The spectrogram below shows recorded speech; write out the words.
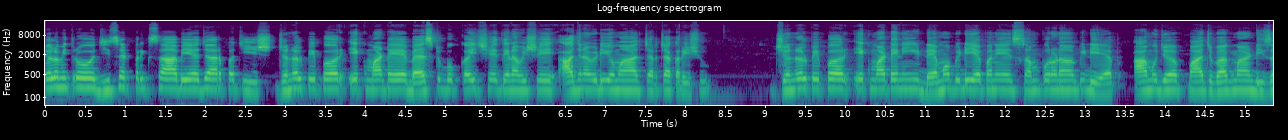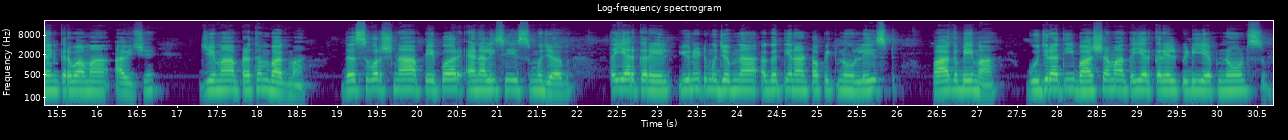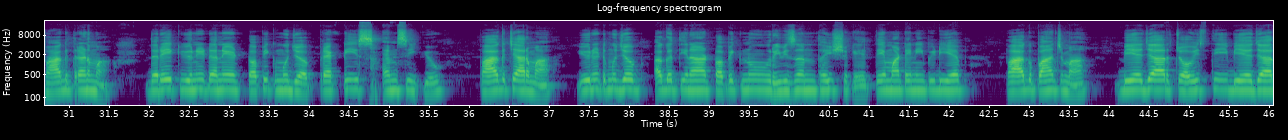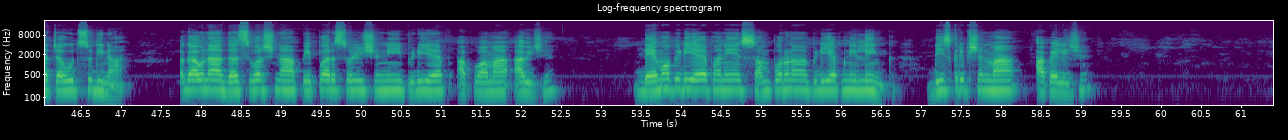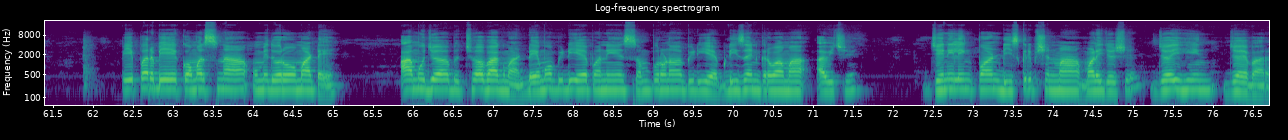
Hello મિત્રો, GSET પરીક્ષા બે હજાર પચીસ. જનરલ પેપર એક માટે બેસ્ટ બુક કઈ છે તેના વિશે આજના વિડીયોમાં ચર્ચા કરીશું. જનરલ પેપર એક માટેની ડેમો પીડીએફ અને સંપૂર્ણ પીડીએફ આ મુજબ પાંચ ભાગમાં ડિઝાઇન કરવામાં આવી છે. જેમાં પ્રથમ ભાગમાં દસ વર્ષના પેપર એનાલિસિસ મુજબ તૈયાર કરેલ યુનિટ મુજબના અગત્યના ટોપિકનું લિસ્ટ. ભાગ બેમાં ગુજરાતી ભાષામાં તૈયાર કરેલ પીડીએફ નોટ્સ ભાગ ત્રણમાં દરેક યુનિટ અને ટોપિક મુજબ પ્રેક્ટિસ એમસીક્યુ. ભાગ ચારમાં યુનિટ મુજબ અગત્યના ટોપિકનું રિવિઝન થઈ શકે તે માટેની પીડીએફ. ભાગ પાંચમાં બે હજાર ચોવીસથી બે હજાર ચૌદ સુધીના અગાઉના દસ વર્ષના પેપર સોલ્યુશનની પીડીએફ આપવામાં આવી છે. ડેમો પીડીએફ અને સંપૂર્ણ પીડીએફની લિંક ડિસ્ક્રિપ્શનમાં આપેલી છે. પેપર બે કોમર્સના ઉમેદવારો માટે આ મુજબ છ ભાગમાં ડેમો પીડીએફ અને સંપૂર્ણ પીડીએફ ડિઝાઇન કરવામાં આવી છે. જેની લિંક પણ ડિસ્ક્રિપ્શનમાં મળી જશે. જય હિન્દ, જય ભારત.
